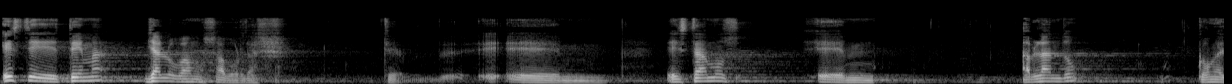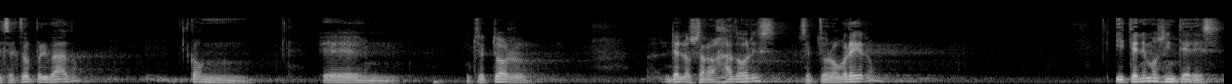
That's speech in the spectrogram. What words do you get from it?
Este tema ya lo vamos a abordar. Eh, estamos hablando con el sector privado con eh, el sector de los trabajadores, sector obrero, y tenemos interés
